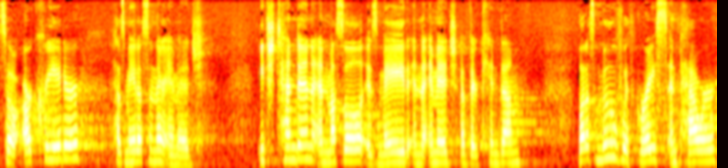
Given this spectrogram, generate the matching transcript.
So, our Creator has made us in their image. Each tendon and muscle is made in the image of their kingdom. Let us move with grace and power.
